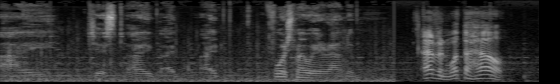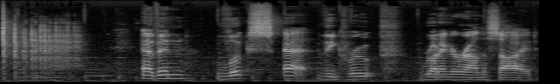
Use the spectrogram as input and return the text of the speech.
I just I I I force my way around him. Evan, what the hell? Evan looks at the group running around the side,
